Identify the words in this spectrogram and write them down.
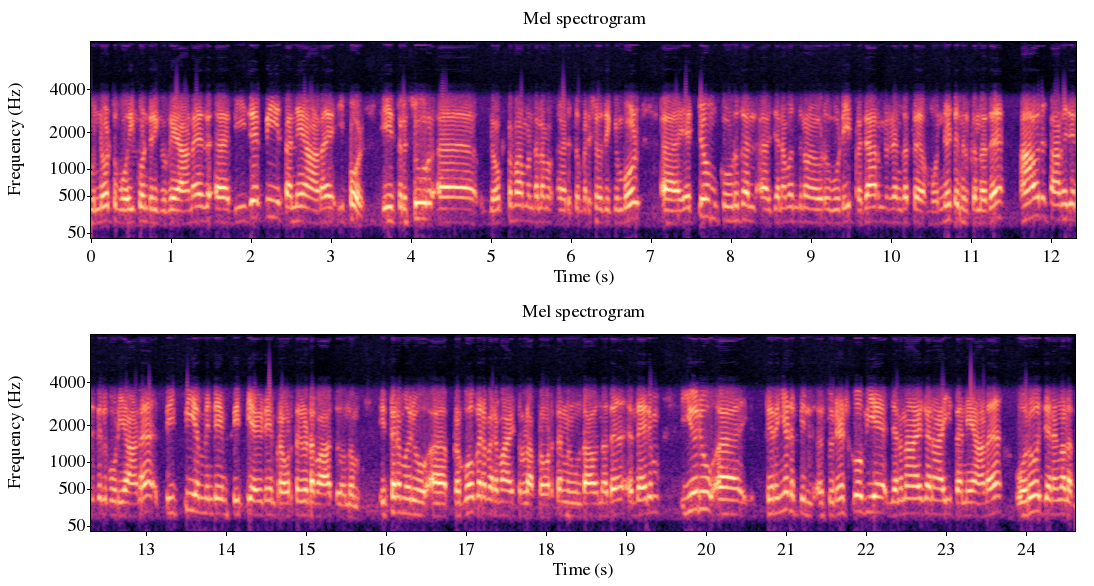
മുന്നോട്ട് പോയിക്കൊണ്ടിരിക്കുകയാണ്. ബി ജെ പി തന്നെയാണ് ഇപ്പോൾ ഈ തൃശൂർ ലോക്സഭാ മണ്ഡലം എടുത്ത് പരിശോധിക്കുമ്പോൾ ഏറ്റവും കൂടുതൽ ജനപിന്തുണയോടുകൂടി പ്രചാരണ രംഗത്ത് മുന്നിട്ട് നിൽക്കുന്നത് ആ ഒരു സാഹചര്യത്തിൽ കൂടിയാണ് സി പി എമ്മിന്റെയും സി പി ഐയുടെയും പ്രവർത്തകരുടെ ഭാഗത്തു നിന്നും ഇത്തരമൊരു പ്രകോപനപരമായിട്ടുള്ള പ്രവർത്തനങ്ങൾ ഉണ്ടാകുന്നത് എന്തായാലും ഈ ഒരു തിരഞ്ഞെടുപ്പിൽ സുരേഷ് ഗോപിയെ ജനനായകനായി തന്നെയാണ് ഓരോ ജനങ്ങളും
